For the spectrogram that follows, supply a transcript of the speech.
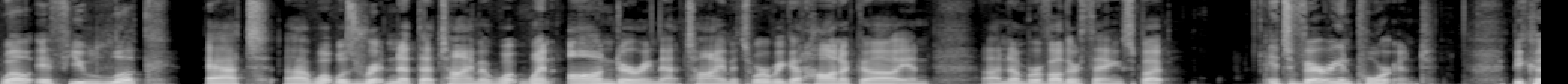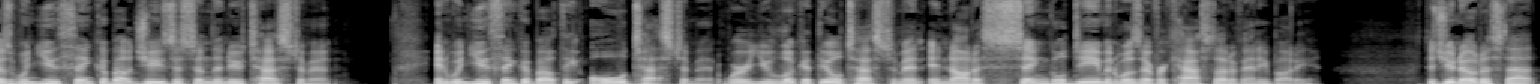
Well, if you look at uh, what was written at that time and what went on during that time, it's where we got Hanukkah and a number of other things, but it's very important because when you think about Jesus in the New Testament, and when you think about the Old Testament, where you look at the Old Testament and not a single demon was ever cast out of anybody, did you notice that?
